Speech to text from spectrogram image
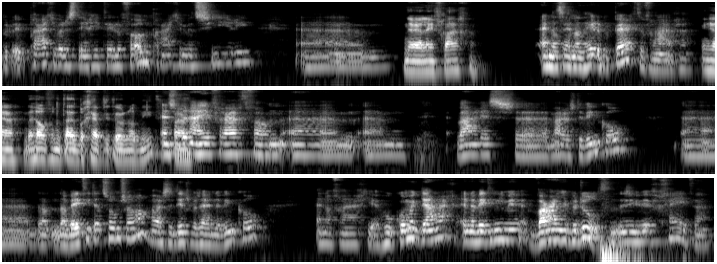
Ik praat je wel eens tegen je telefoon? Praat je met Siri? Ehm, Nee, alleen vragen. en dat zijn dan hele beperkte vragen. Ja, de helft van de tijd begrijpt hij het ook nog niet. En maar- zodra je vraagt van ehm, ehm, waar, is, eh, waar is de winkel, Eh, dan, dan weet hij dat soms al. Waar is de dichtstbijzijnde winkel? En dan vraag je hoe kom ik daar? En dan weet hij niet meer waar je bedoelt. Dat is hij weer vergeten.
